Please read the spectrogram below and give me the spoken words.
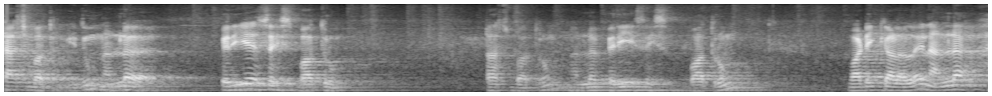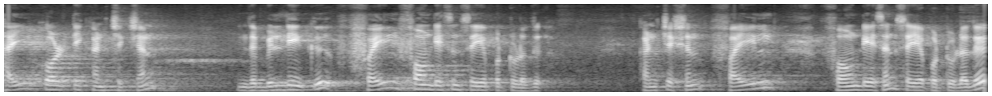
அட்டாச் பாத்ரூம் இதுவும் நல்ல பெரிய சைஸ் பாத்ரூம் அட்டாச் பாத்ரூம் நல்ல பெரிய சைஸ் பாத்ரூம் வாடிக்கையாளரில் நல்ல ஹை குவாலிட்டி கன்ஸ்ட்ரக்ஷன் இந்த பில்டிங்க்கு ஃபைல் ஃபவுண்டேஷன் செய்யப்பட்டுள்ளது. கன்ஸ்ட்ரக்ஷன் ஃபைல் ஃபவுண்டேஷன் செய்யப்பட்டுள்ளது.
